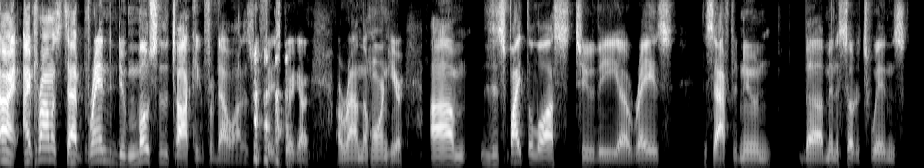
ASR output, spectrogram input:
All right, I promised to have Brandon do most of the talking from now on as we finish doing our around the horn here. Um, despite the loss to the uh, Rays this afternoon, the Minnesota Twins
